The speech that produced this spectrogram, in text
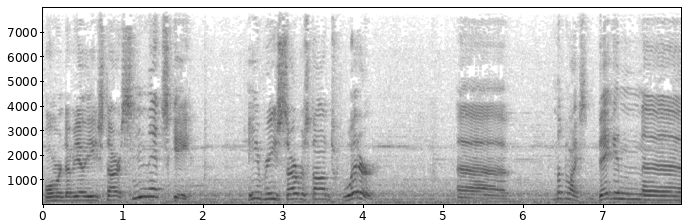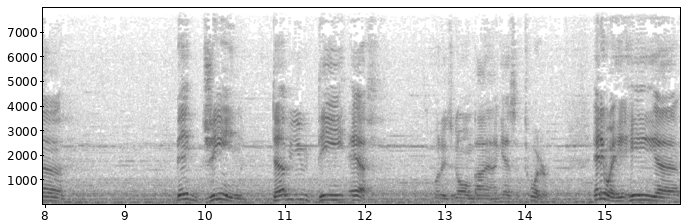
Former WWE star Snitsky, he resurfaced on Twitter uh, looking like and uh, Big Gene WDF. What he's going by, I guess, at Twitter. Anyway, he uh,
